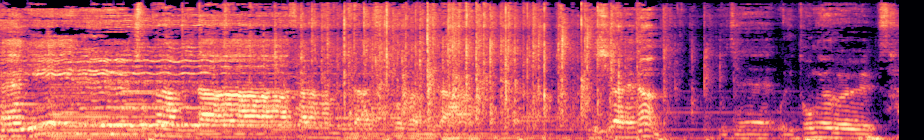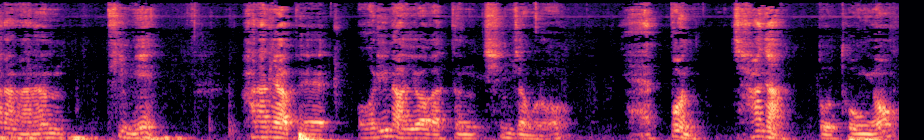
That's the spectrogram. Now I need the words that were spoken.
생일을 축하합니다. 사랑합니다. 축복합니다. 이 시간에는 이제 우리 동요를 사랑하는 팀이 하나님 앞에 어린아이와 같은 심정으로 예쁜 찬양 또 동요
